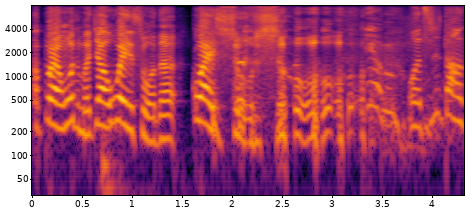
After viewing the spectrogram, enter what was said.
啊，不然我怎么叫猥琐的怪叔叔？因为我知道，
